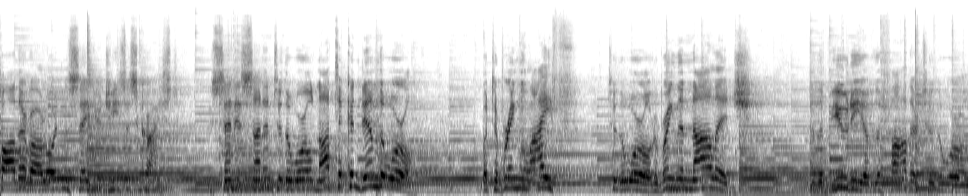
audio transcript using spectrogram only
Father of our Lord and Savior Jesus Christ, who sent his Son into the world not to condemn the world, but to bring life to the world, to bring the knowledge and the beauty of the Father to the world.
